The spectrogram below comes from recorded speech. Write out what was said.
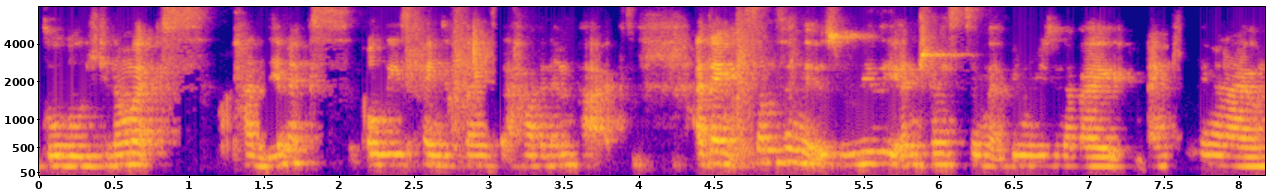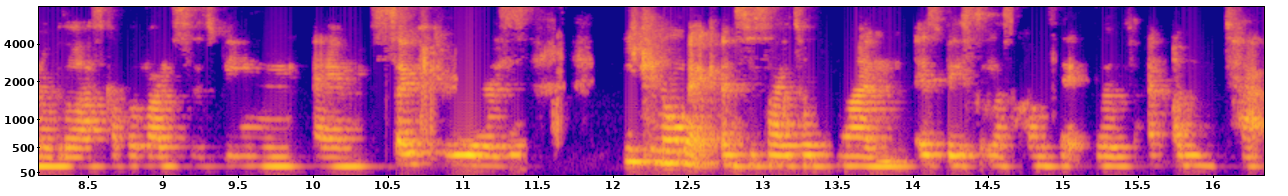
global economics, pandemics, all these kinds of things that have an impact. I think something that is really interesting that I've been reading about and keeping an eye on over the last couple of months has been um, South Korea's economic and societal plan is based on this concept of an untact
